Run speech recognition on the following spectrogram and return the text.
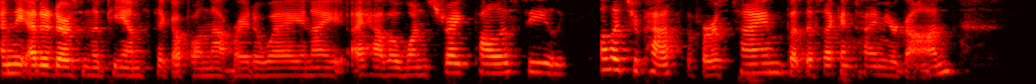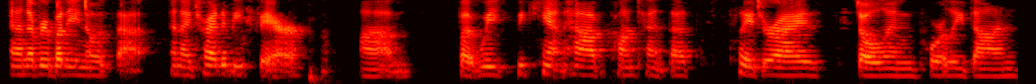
And the editors and the PMs pick up on that right away. And I I have a one strike policy. Like I'll let you pass the first time, but the second time you're gone, and everybody knows that. And I try to be fair. Um, but we we can't have content that's plagiarized, stolen, poorly done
